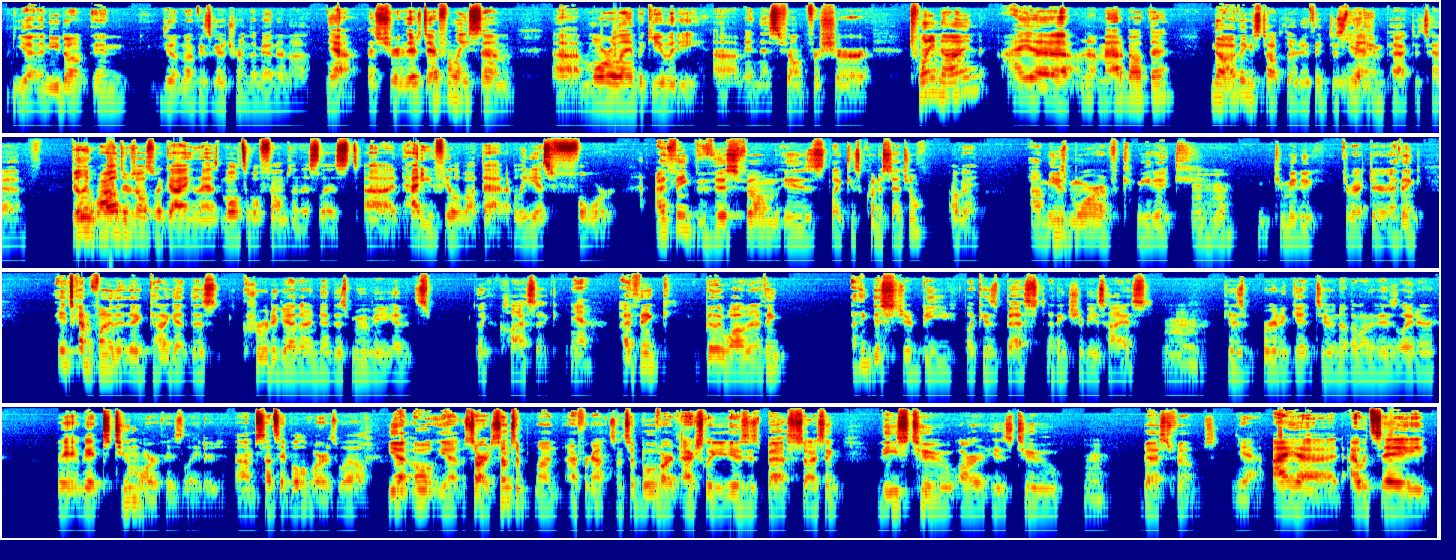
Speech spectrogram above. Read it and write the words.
yeah, and you don't and you don't know if he's going to turn them in or not. Yeah, that's true. There's definitely some uh, moral ambiguity um, in this film for sure. Twenty nine, I uh, I'm not mad about that. No, I think it's top thirty. I think just Yeah. the impact it's had. Billy Wilder's also a guy who has multiple films on this list. Uh, how do you feel about that? I believe he has four. I think this film is like his quintessential. Okay. Um, he's more of a comedic Mm-hmm. comedic director. I think it's kind of funny that they kind of got this crew together and did this movie, and it's like a classic. Yeah. I think Billy Wilder. I think I think this should be like his best. I think should be his highest Mm. because we're gonna get to another one of his later. We we had two more of his later. Um, Sunset Boulevard as well. Yeah. Oh, yeah. Sorry, Sunset. Uh, I forgot. Sunset Boulevard actually is his best. So I think these two are his two Mm. best films. Yeah. I uh, I would say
